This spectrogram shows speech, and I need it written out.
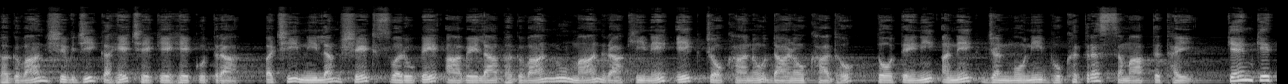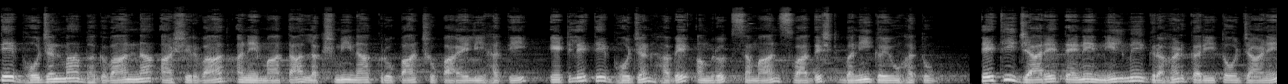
ભગવાન શિવજી કહે છે કે, હે કૂતરા, પછી નીલમ શેઠ સ્વરૂપે આવેલા ભગવાનનું માન રાખીને એક ચોખાનો દાણો ખાધો. તો તેની અનેક જન્મોની ભૂખત્રસ સમાપ્ત થઈ. કેમ કે તે ભોજનમાં ભગવાનના આશીર્વાદ અને માતા લક્ષ્મીના કૃપા છુપાયેલી હતી, એટલે તે ભોજન હવે અમૃત સમાન સ્વાદિષ્ટ બની ગયું હતું. તેથી જ્યારે તેને નીલમે ગ્રહણ કરી તો જાણે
